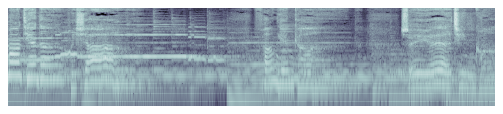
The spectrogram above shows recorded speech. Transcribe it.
漫天的回响，放眼看，岁月轻狂。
